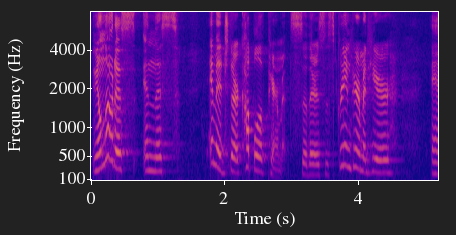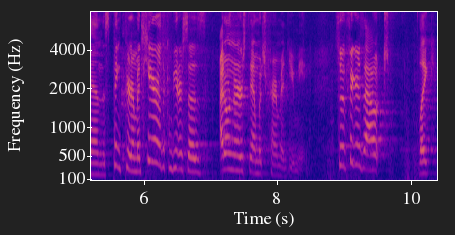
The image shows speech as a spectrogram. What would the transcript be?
And you'll notice in this image there are a couple of pyramids. So there's this green pyramid here and this pink pyramid here. The computer says, I don't understand which pyramid you mean. So it figures out, like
